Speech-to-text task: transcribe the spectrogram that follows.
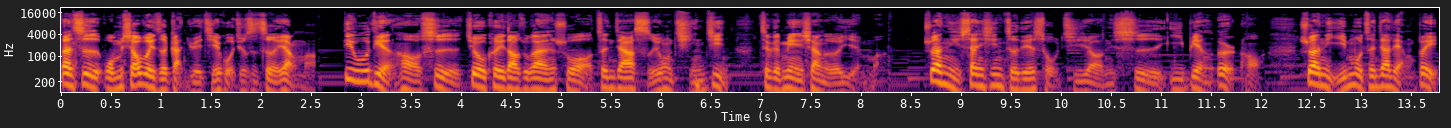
但是我们消费者感觉结果就是这样嘛。第五点哈是，就科技大叔刚才说，增加使用情境这个面向而言嘛。虽然你三星折叠手机啊，你是一变二哈，虽然你萤幕增加两倍。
